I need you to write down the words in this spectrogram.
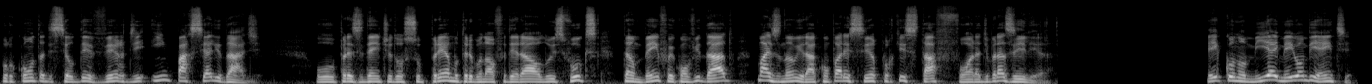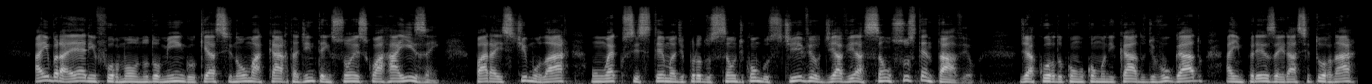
por conta de seu dever de imparcialidade. O presidente do Supremo Tribunal Federal, Luiz Fux, também foi convidado, mas não irá comparecer porque está fora de Brasília. Economia e Meio Ambiente. A Embraer informou no domingo que assinou uma carta de intenções com a Raizen para estimular um ecossistema de produção de combustível de aviação sustentável. De acordo com o comunicado divulgado, a empresa irá se tornar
